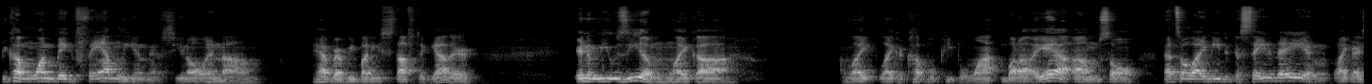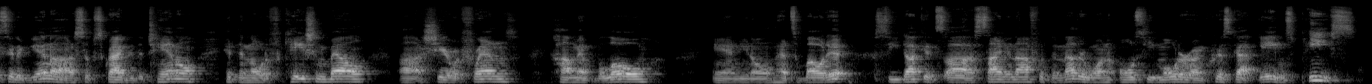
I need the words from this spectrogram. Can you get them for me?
become one big family in this, you know, and um, have everybody's stuff together in a museum like uh like like a couple people want. But uh yeah, um so that's all I needed to say today. And like I said again, uh, subscribe to the channel, hit the notification bell, uh, share with friends, comment below. And, you know, that's about it. C Duckets uh, signing off with another one, OC Motor on Chris Got Games. Peace.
